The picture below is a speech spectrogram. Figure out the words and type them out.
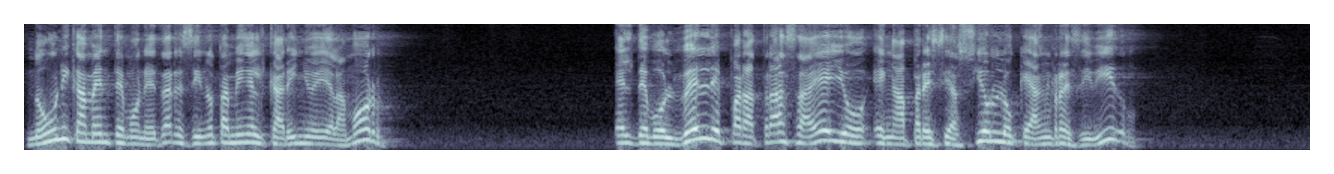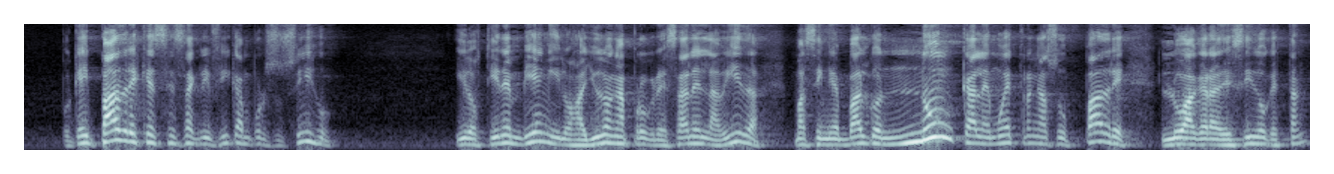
no únicamente monetarios, sino también el cariño y el amor. El devolverle para atrás a ellos en apreciación lo que han recibido. Porque hay padres que se sacrifican por sus hijos y los tienen bien y los ayudan a progresar en la vida, mas sin embargo nunca le muestran a sus padres lo agradecidos que están.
